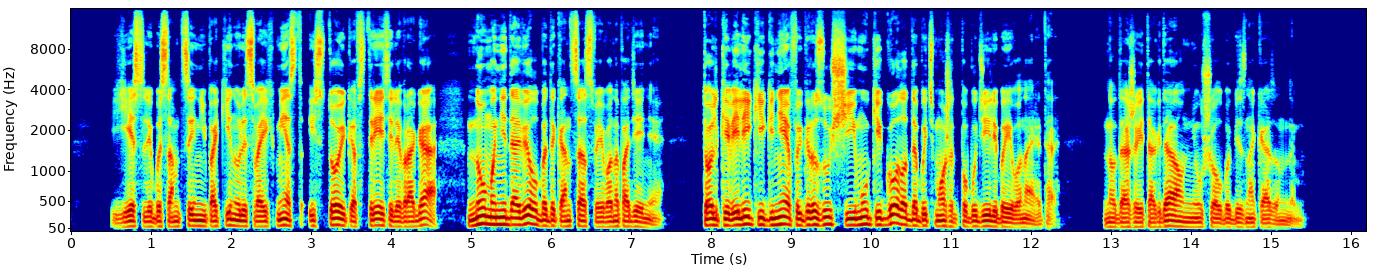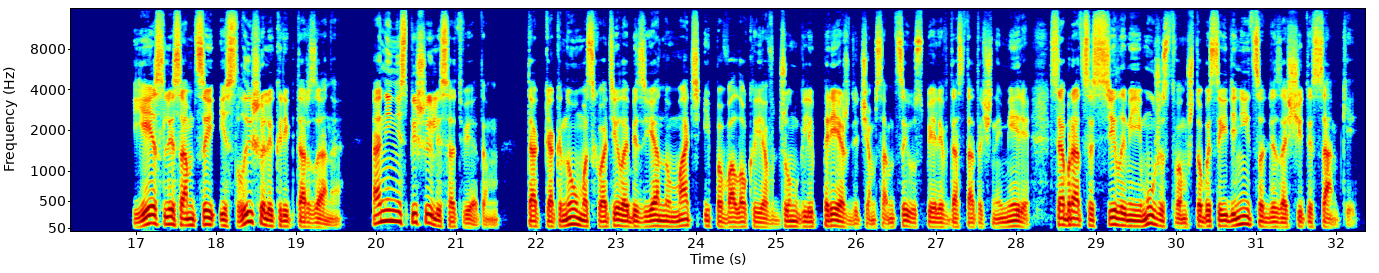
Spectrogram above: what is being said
Если бы самцы не покинули своих мест и стойко встретили врага, Нума не довел бы до конца своего нападения. Только великий гнев и грызущие муки голода, быть может, побудили бы его на это. Но даже и тогда он не ушел бы безнаказанным. Если самцы и слышали крик Тарзана, они не спешили с ответом — так как Нума схватил обезьяну мать и поволок ее в джунгли, прежде чем самцы успели в достаточной мере собраться с силами и мужеством, чтобы соединиться для защиты самки.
